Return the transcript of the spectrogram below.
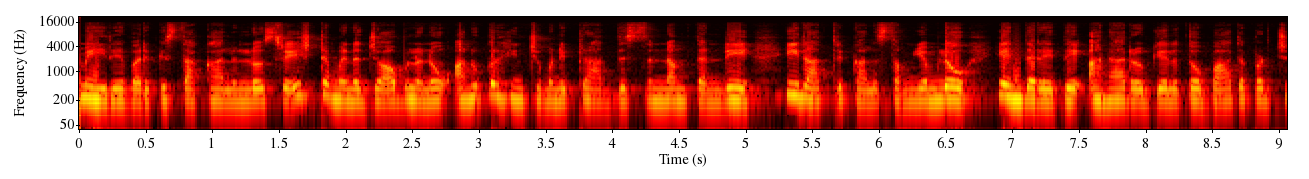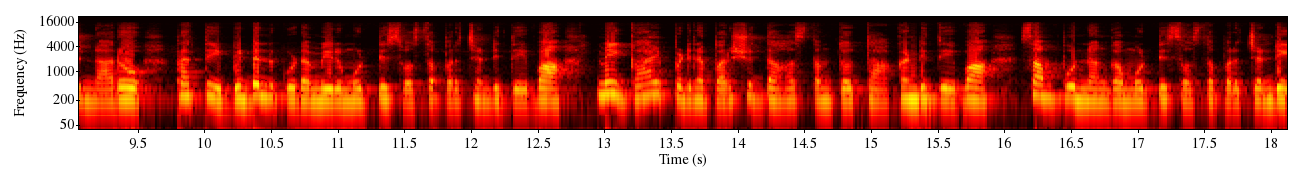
మీరే వారికి సకాలంలో శ్రేష్టమైన జాబులను అనుగ్రహించమని ప్రార్థిస్తున్నాం తండ్రి. ఈ రాత్రికాల సమయంలో ఎందరైతే అనారోగ్యాలతో బాధపడుచున్నారో ప్రతి బిడ్డను కూడా మీరు ముట్టి స్వస్థపరచండి దేవా. మీ గాయపడిన పరిశుద్ధ హస్తంతో తాకండి దేవా. సంపూర్ణంగా ముట్టి స్వస్థపరచండి.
